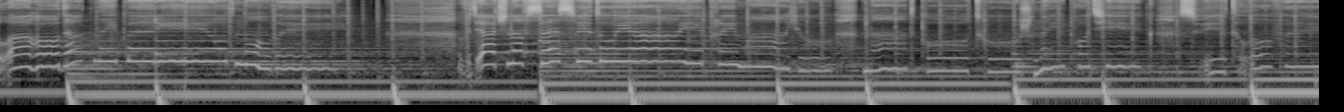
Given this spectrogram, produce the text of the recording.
благодатний період новий, вдячна всесвіту я і приймаю над потужний потік світловий.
